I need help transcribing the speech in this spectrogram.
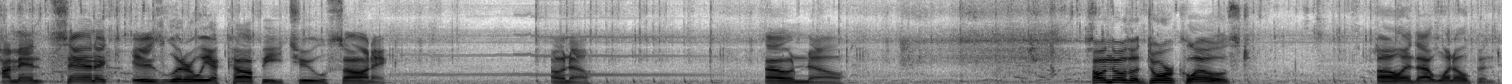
I mean, Sanic is literally a copy to Sonic. Oh no. Oh no. Oh no, the door closed. Oh, and that one opened.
